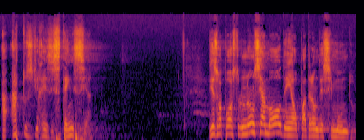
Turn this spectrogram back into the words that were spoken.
há atos de resistência. Diz o apóstolo: não se amoldem ao padrão desse mundo,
